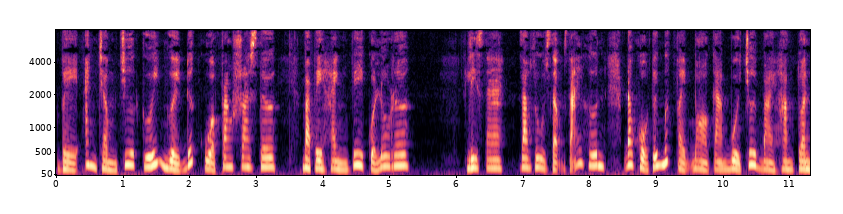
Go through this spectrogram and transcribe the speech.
về anh chồng chưa cưới người Đức của Frank Schreiber và về hành vi của Lore. Lisa, giao du rộng rãi hơn, đau khổ tới mức phải bỏ cả buổi chơi bài hàng tuần.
